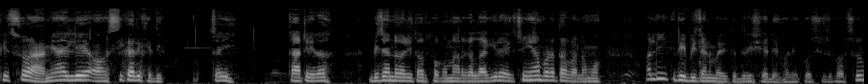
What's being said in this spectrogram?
ओके सो हामी अहिले सिकारी खेती चाहिँ काटेर बिजनबारीतर्फको मार्ग लागिरहेको छु। यहाँबाट तपाईँहरूलाई म अलिकति बिजनबारीको दृश्य देखाउने कोसिस गर्छु।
